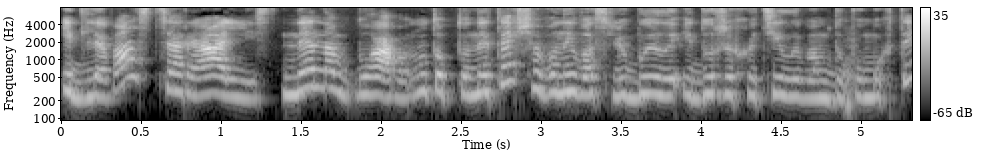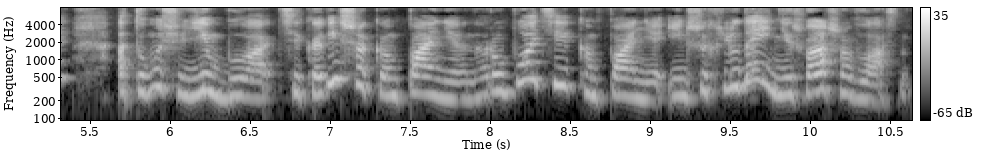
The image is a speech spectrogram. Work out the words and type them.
і для вас ця реальність не на благо. Ну тобто, не те, що вони вас любили і дуже хотіли вам допомогти, а тому, що їм була цікавіша кампанія на роботі, кампанія інших людей, ніж ваша власна.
